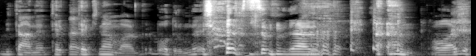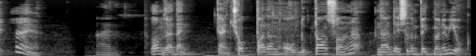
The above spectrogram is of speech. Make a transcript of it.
Bir tane tek Evet. teknen vardır. Bodrum'da yaşarsın yani. Olay bu. Aynen. Aynen. Oğlum zaten yani çok paran olduktan sonra nerede yaşadığın pek bir önemi yok.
